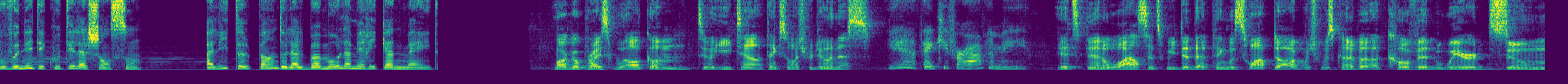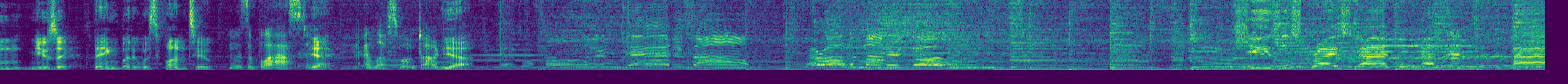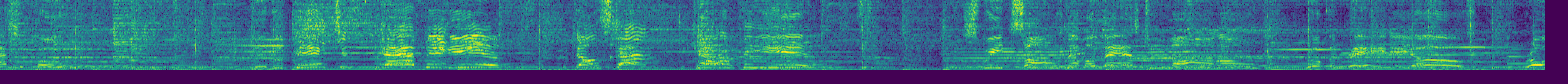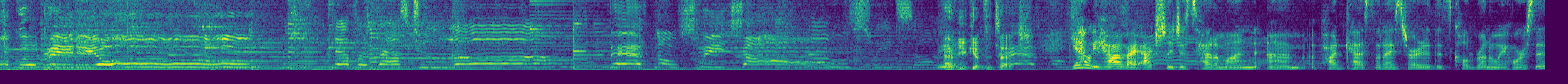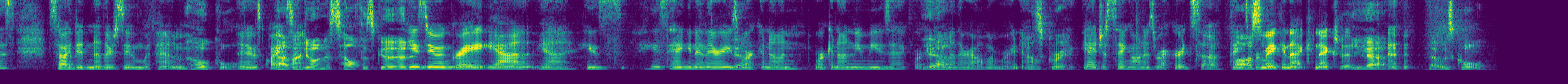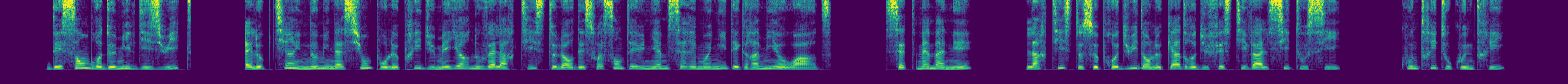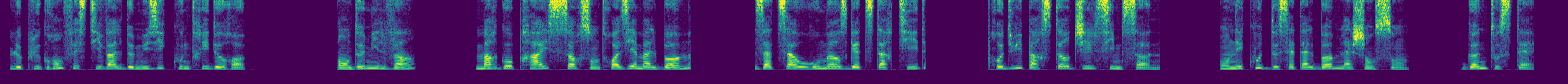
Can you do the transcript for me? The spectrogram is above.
Venez d'écouter la chanson A Little Pain de l'album All American Made. Margo Price, welcome to E Town. Thanks so much for doing this. Yeah, thank you for having me. It's been a while since we did that thing with Swamp Dogg, which was kind of a, a COVID weird Zoom music thing, but it was fun too. It was a blast. Yeah. I love Swamp Dogg. Yeah. Jesus Christ died for nothing, I suppose. Little pictures have big ears, but don't stop to count the years. Sweet songs never last too long on broken radios, broken radios. Never last too long. There's no sweet song. Sweet song. Have you kept in touch? Yeah, we have. I actually just had him on um, a podcast that I started that's called Runaway Horses. So I did another Zoom with him. Oh, cool. And it was quite How's fun. he doing? His health is good. He's doing great. Yeah, yeah. He's he's hanging in there. He's Yeah. working on working on new music, working Yeah. on another album right now. That's great. Yeah, just sang on his record. So thanks Awesome. for making that connection. yeah, that was cool. Décembre 2018, elle obtient une nomination pour le prix du meilleur nouvel artiste lors des 61e cérémonies des Grammy Awards. Cette même année, l'artiste se produit dans le cadre du festival C2C, Country to Country, le plus grand festival de musique country d'Europe. En 2020, Margot Price sort son troisième album, That's How Rumors Get Started, produit par Sturgill Simpson. On écoute de cet album la chanson Gone to Stay.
